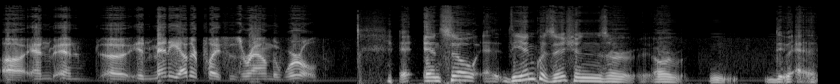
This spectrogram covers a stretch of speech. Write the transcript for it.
uh, and, and uh, in many other places around the world. And so uh, the Inquisitions are, or do, uh,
